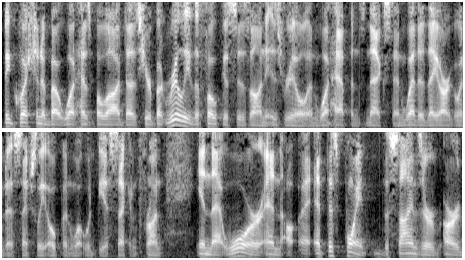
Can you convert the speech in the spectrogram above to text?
big question about what Hezbollah does here, but really the focus is on Israel and what happens next and whether they are going to essentially open what would be a second front in that war. And uh, at this point, the signs are, are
